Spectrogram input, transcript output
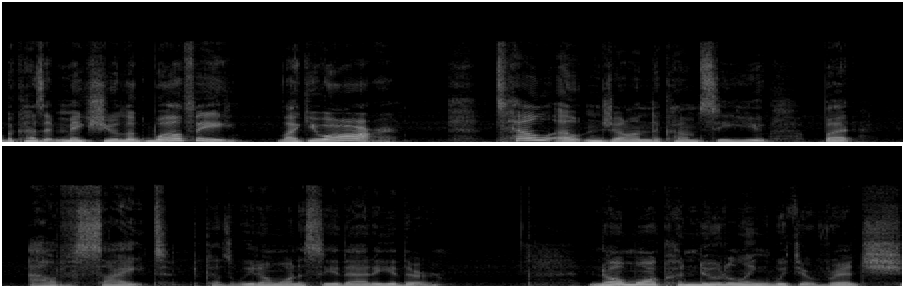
because it makes you look wealthy, like you are. Tell Elton John to come see you, but out of sight because we don't want to see that either. No more canoodling with your rich,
